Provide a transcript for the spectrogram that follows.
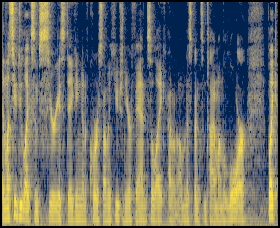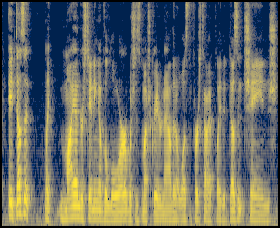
unless you do like some serious digging, and of course I'm a huge NieR fan, so like I don't know, I'm gonna spend some time on the lore. But, like it doesn't like my understanding of the lore, which is much greater now than it was the first time I played it, doesn't change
